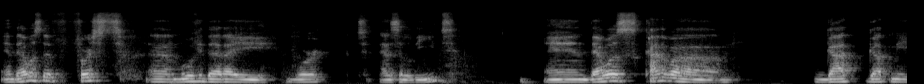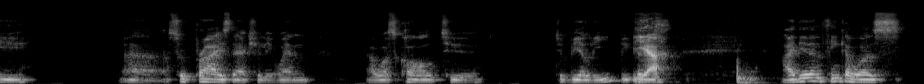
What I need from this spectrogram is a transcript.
and that was the first uh, movie that I worked as a lead, and that was kind of a got got me uh, surprised actually when I was called to to be a lead because Yeah. I didn't think I was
